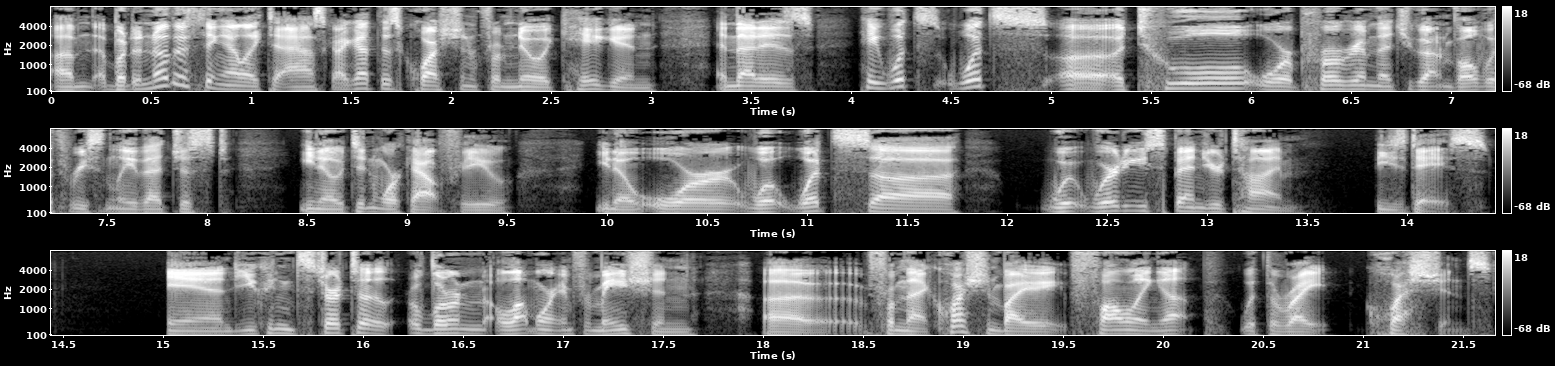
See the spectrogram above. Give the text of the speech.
Um, but another thing I like to ask, I got this question from Noah Kagan, and that is, hey, what's what's uh, a tool or a program that you got involved with recently that just you know, didn't work out for you, you know, or what what's uh, wh- where do you spend your time these days? And you can start to learn a lot more information uh, from that question by following up with the right questions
